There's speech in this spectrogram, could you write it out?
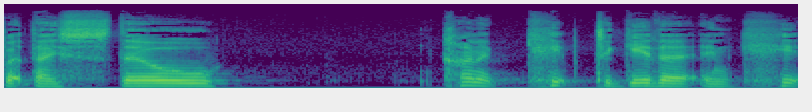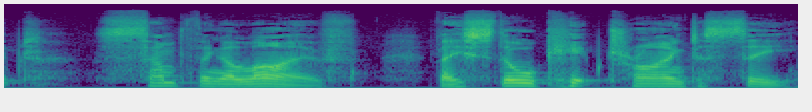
but they still kind of kept together and kept something alive. They still kept trying to see,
